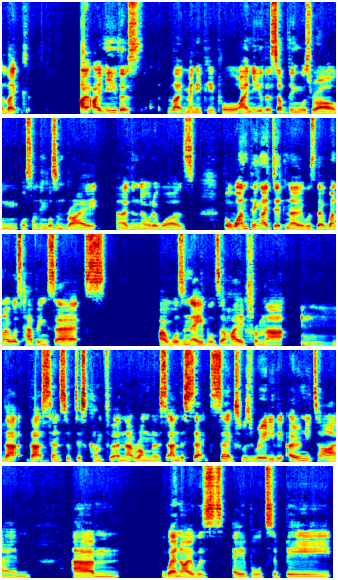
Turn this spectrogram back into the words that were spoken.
like, I, I knew that like many people, I knew that something was wrong or something wasn't mm. right, and I didn't know what it was. But one thing I did know was that when I was having sex, I wasn't able to hide from that mm. that that sense of discomfort and that wrongness. And the sex sex was really the only time um, when I was able to be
